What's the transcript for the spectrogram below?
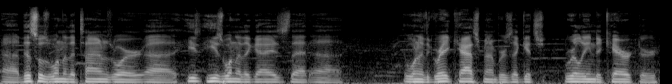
Uh, this was one of the times where uh, he's he's one of the guys that uh, one of the great cast members that gets really into character,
